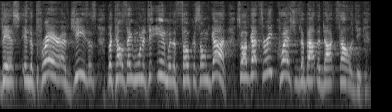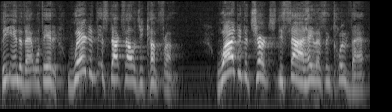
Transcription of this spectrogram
this in the prayer of Jesus because they wanted to end with a focus on God. So I've got three questions about the doxology. The end of that, what they added. Where did this doxology come from? Why did the church decide, hey, let's include that?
